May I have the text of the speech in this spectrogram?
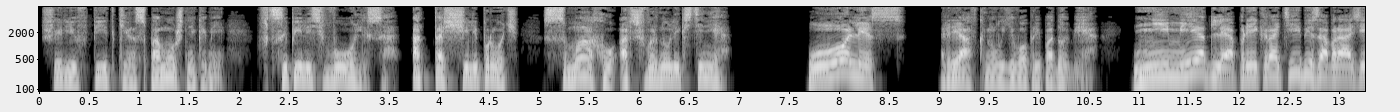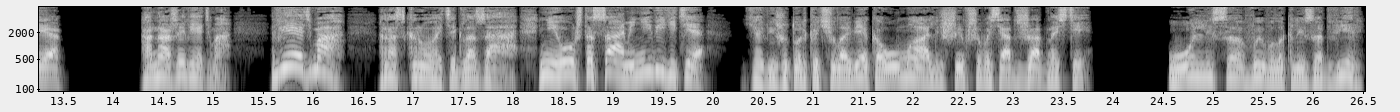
Шериф Питкин с помощниками вцепились в Уоллиса, оттащили прочь, смаху отшвырнули к стене. «Уоллес!» — рявкнул его преподобие. «Немедля прекрати безобразие!» «Она же ведьма! Ведьма! Раскройте глаза! Неужто сами не видите? Я вижу только человека ума, лишившегося от жадности!» Уоллиса выволокли за дверь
